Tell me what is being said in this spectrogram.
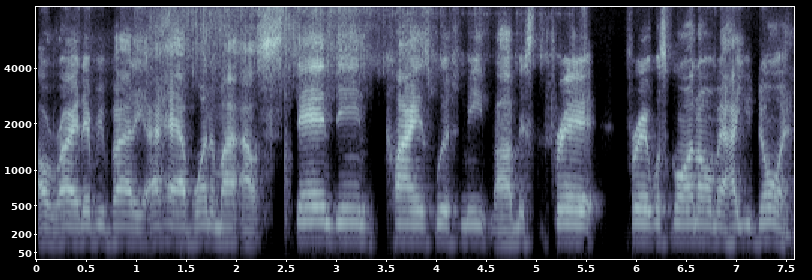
All right, everybody. I have one of my outstanding clients with me, uh, Mr. Fred Fred, what's going on, man? How you doing?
